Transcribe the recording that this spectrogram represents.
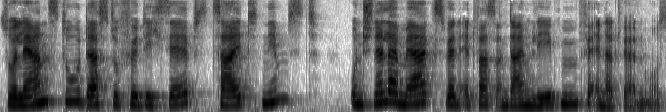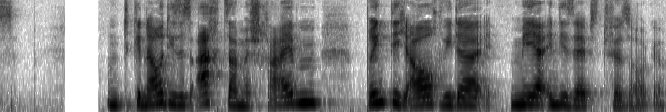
So lernst du, dass du für dich selbst Zeit nimmst und schneller merkst, wenn etwas an deinem Leben verändert werden muss. Und genau dieses achtsame Schreiben bringt dich auch wieder mehr in die Selbstfürsorge.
